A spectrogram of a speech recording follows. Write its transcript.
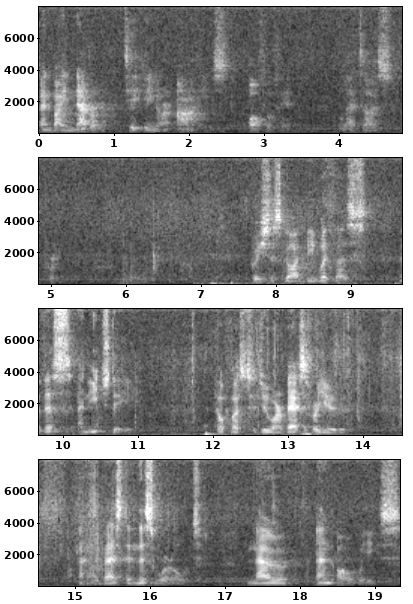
and by never taking our eyes off of him. Let us pray. Gracious God, be with us this and each day. Help us to do our best for you and our best in this world, now and always.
